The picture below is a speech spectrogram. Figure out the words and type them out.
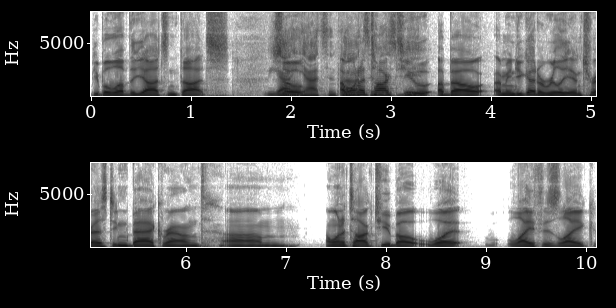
People love the yachts and thoughts. We got so yachts and I want to talk to you about. I mean, you got a really interesting background. Um, I want to talk to you about what life is like.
